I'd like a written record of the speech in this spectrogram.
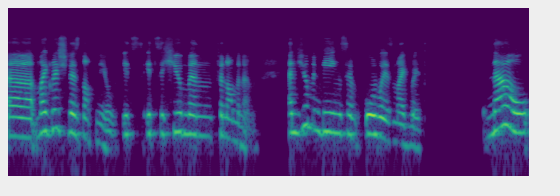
Uh, migration is not new. It's, it's a human phenomenon and human beings have always migrated. Now,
